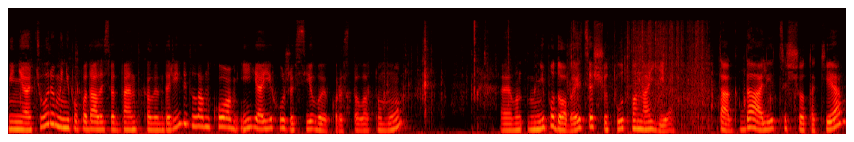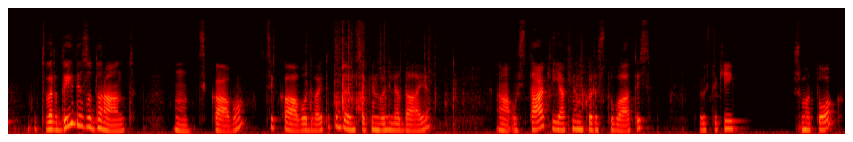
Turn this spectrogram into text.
мініатюри. Мені попадались адвент-календарі від Lancome, і я їх уже всі використала. Тому мені подобається, що тут вона є. Так, далі це що таке? Твердий дезодорант. Цікаво. Цікаво, давайте подивимося, як він виглядає. А, ось так, і як ним користуватись. Ось такий шматок.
